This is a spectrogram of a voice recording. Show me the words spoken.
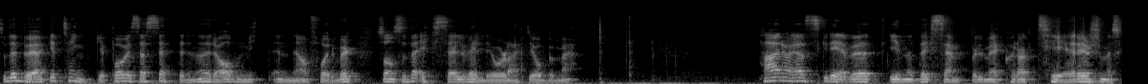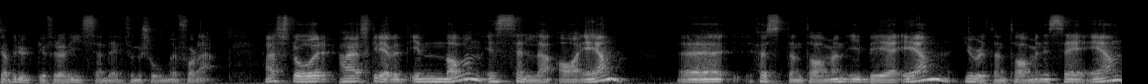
så det bør jeg ikke tenke på hvis jeg setter inn en rad midt inne i en formel. Sånn sett er Excel veldig ordentlig å jobbe med. Her har jeg skrevet inn et eksempel med karakterer som jeg skal bruke for å vise en del funksjoner for deg. Her står, har jeg skrevet inn navn i celle A1, eh, høsttentamen i B1, juletentamen i C1,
